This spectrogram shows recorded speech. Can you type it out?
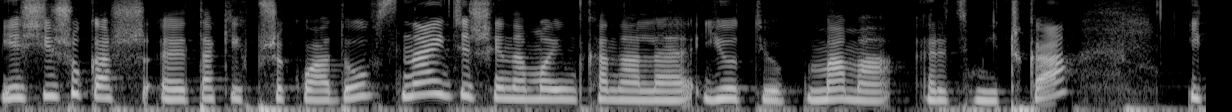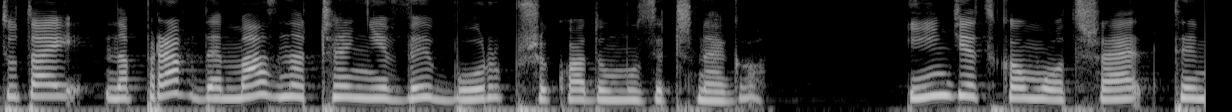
Jeśli szukasz y, takich przykładów, znajdziesz je na moim kanale YouTube Mama Rytmiczka i tutaj naprawdę ma znaczenie wybór przykładu muzycznego. Im dziecko młodsze, tym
